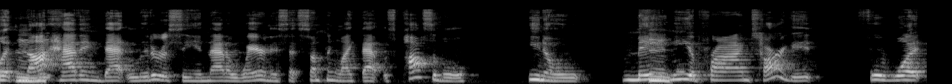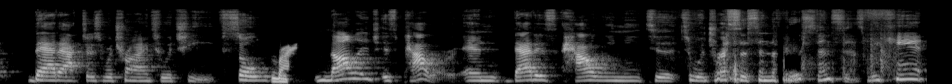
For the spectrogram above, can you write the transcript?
But mm-hmm. not having that literacy and that awareness that something like that was possible, you know, made mm-hmm. me a prime target for what bad actors were trying to achieve. So right. knowledge is power and that is how we need to to address this in the first instance. We can't,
